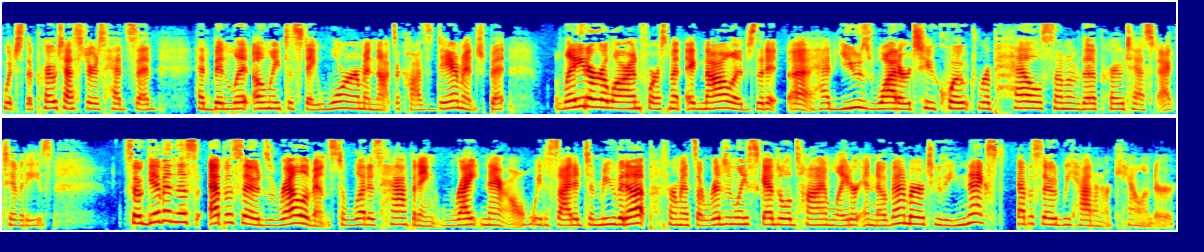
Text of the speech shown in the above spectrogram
which the protesters had said had been lit only to stay warm and not to cause damage. But later, law enforcement acknowledged that it uh, had used water to, quote, repel some of the protest activities. So given this episode's relevance to what is happening right now, we decided to move it up from its originally scheduled time later in November to the next episode we had on our calendar.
